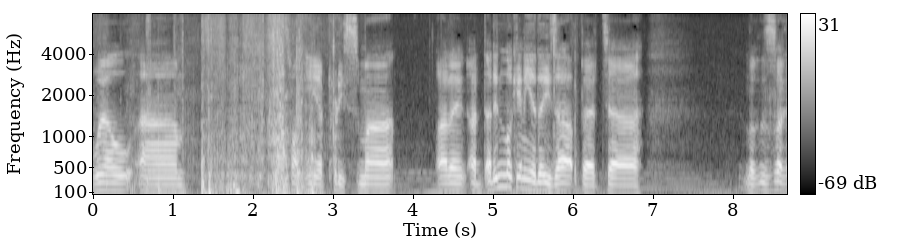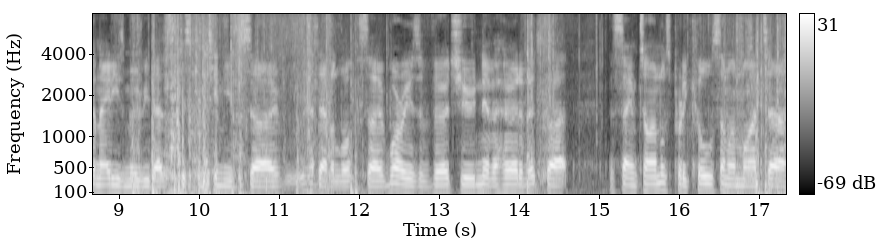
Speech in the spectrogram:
well, um, this one here, pretty smart. I don't, I, I didn't look any of these up, but uh, look, this is like an 80s movie that's discontinued, so we had to have a look. So, Warriors of Virtue, never heard of it, but at the same time, looks pretty cool. Someone might uh,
